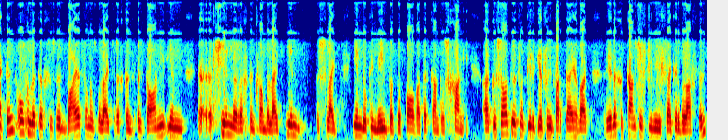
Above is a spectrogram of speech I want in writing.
Ek dink ongelukkig soos met baie van ons beleidsrigtinge is daar nie een uh, geen rigting van beleid, een besluit, een dokument wat bepaal watter kant ons gaan nie. Uh Kusatu is natuurlik een van die partye wat redelik gekant is teen die suikerbelasting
